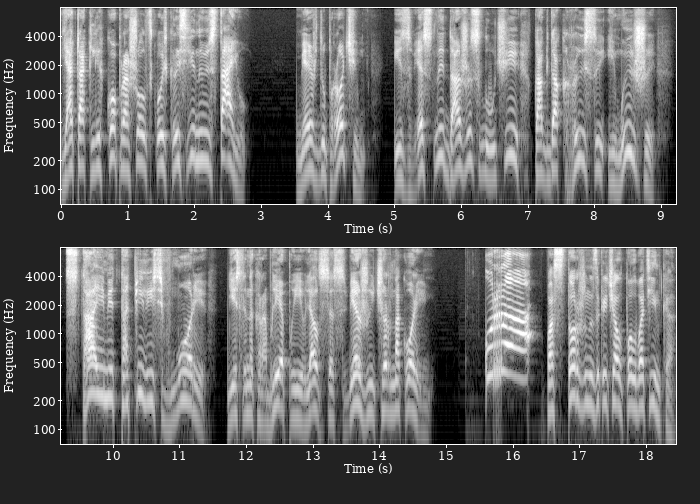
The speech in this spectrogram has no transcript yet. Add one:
я так легко прошел сквозь крысиную стаю. Между прочим, известны даже случаи, когда крысы и мыши стаями топились в море, если на корабле появлялся свежий чернокорень. Ура! Восторженно закричал полботинка.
